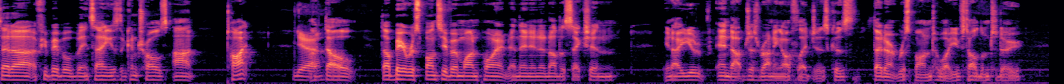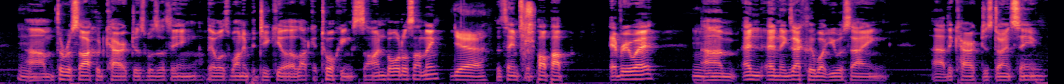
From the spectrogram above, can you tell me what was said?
that uh, a few people have been saying is the controls aren't tight. Yeah. Like they'll they'll be responsive in one point, and then in another section, you know, you end up just running off ledges because they don't respond to what you've told them to do. Um, the recycled characters was a thing. There was one in particular, like a talking signboard or something, yeah. that seems to pop up everywhere. Um, and and exactly what you were saying, uh, the characters don't seem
